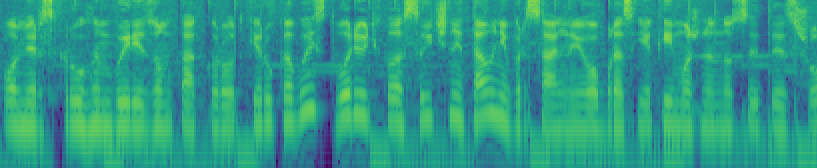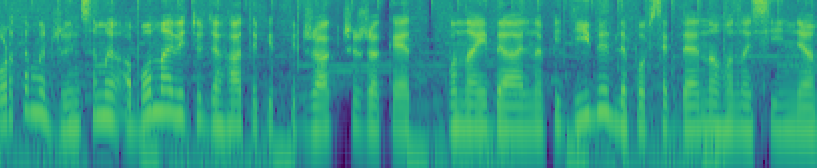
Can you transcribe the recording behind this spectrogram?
Помір з круглим вирізом та короткі рукави створюють класичний та універсальний образ, який можна носити з шортами, джинсами або навіть одягати під піджак чи жакет. Вона ідеально підійде для повсякденного носіння.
